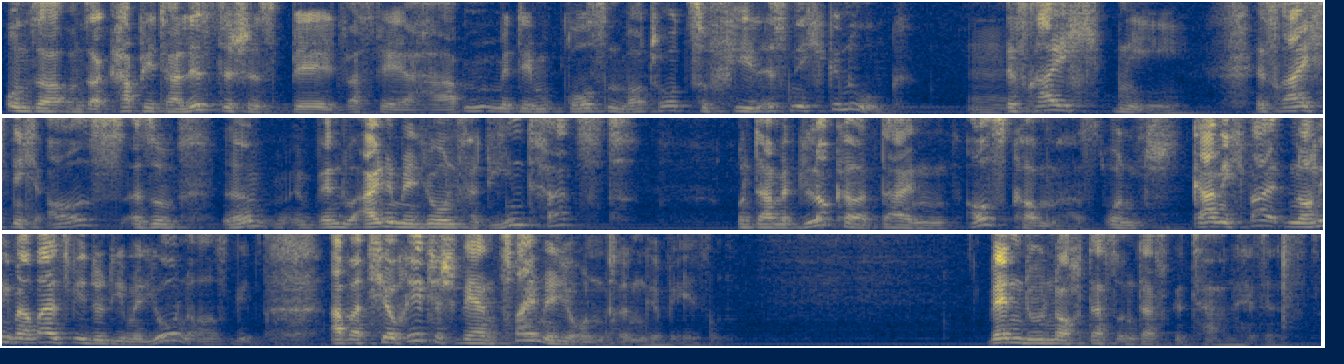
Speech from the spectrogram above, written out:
unser, unser kapitalistisches Bild, was wir ja haben, mit dem großen Motto, zu viel ist nicht genug. Mhm. Es reicht nie. Es reicht nicht aus, also ne, wenn du eine Million verdient hast und damit locker dein Auskommen hast und gar nicht noch nicht mal weißt, wie du die Million ausgibst, aber theoretisch wären zwei Millionen drin gewesen, wenn du noch das und das getan hättest.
